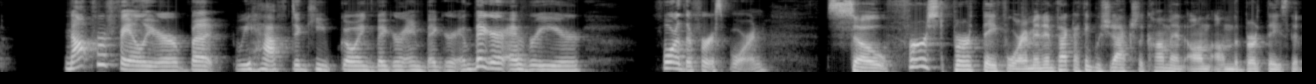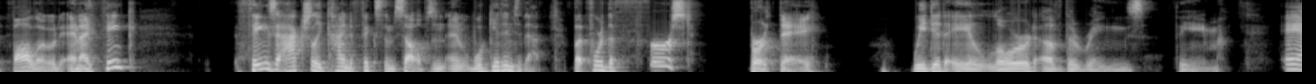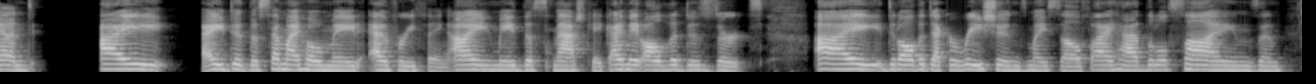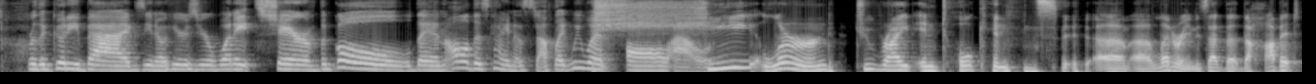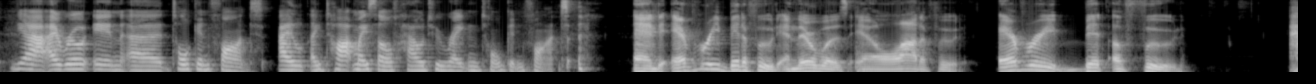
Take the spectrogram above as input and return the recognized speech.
not for failure, but we have to keep going bigger and bigger and bigger every year for the firstborn. So, first birthday for him, and in fact, I think we should actually comment on on the birthdays that followed. And I think things actually kind of fix themselves, and, and we'll get into that. But for the first birthday, we did a Lord of the Rings theme. And I I did the semi homemade everything. I made the smash cake. I made all the desserts. I did all the decorations myself. I had little signs and for the goodie bags, you know, here's your one eighth share of the gold and all this kind of stuff. Like we went all out. She learned to write in Tolkien's um, uh, lettering. Is that the the Hobbit? Yeah, I wrote in uh, Tolkien font. I I taught myself how to write in Tolkien font. And every bit of food, and there was a lot of food. Every bit of food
